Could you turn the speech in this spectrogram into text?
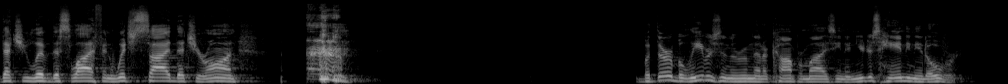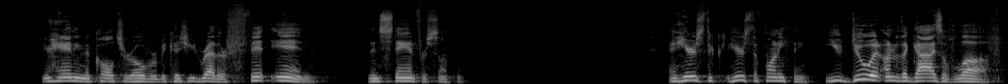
that you live this life and which side that you're on. but there are believers in the room that are compromising, and you're just handing it over. You're handing the culture over because you'd rather fit in than stand for something. And here's the, here's the funny thing you do it under the guise of love.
